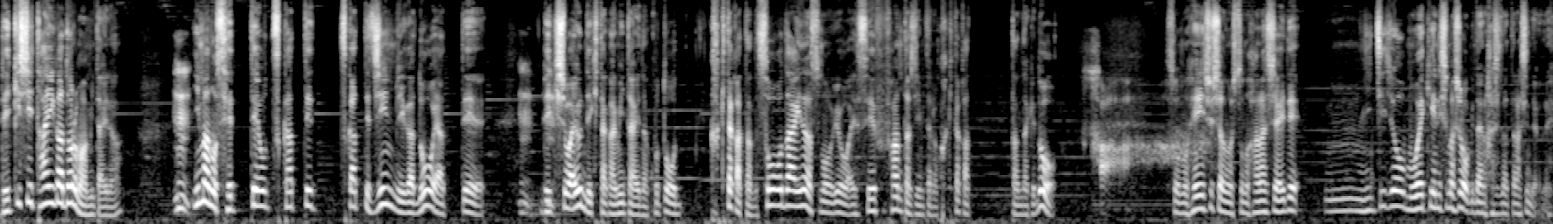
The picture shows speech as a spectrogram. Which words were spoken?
歴史大河ドラマみたいなうん。今の設定を使って使って人類がどうやってうん。歴史を歩んできたかみたいなことを書きたかったんで壮大なその要は SF ファンタジーみたいなのを書きたかったんだけどはあその編集者の人の話し合いでうーん日常を萌え系にしましょうみたいな話になったらしいんだよね、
